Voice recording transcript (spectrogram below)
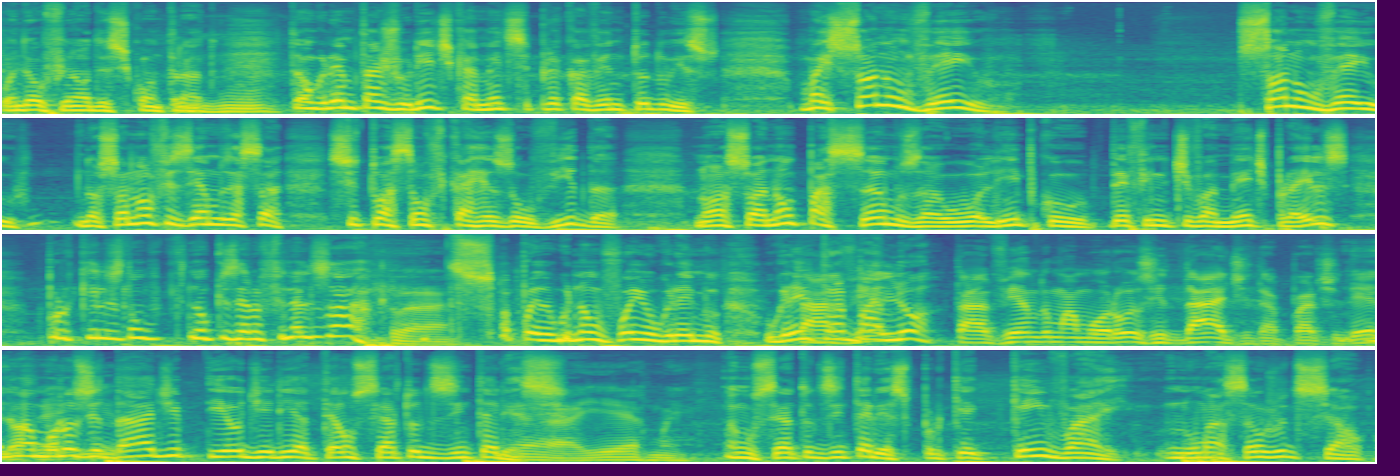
quando é o final desse contrato. Uhum. Então o Grêmio está juridicamente se precavendo tudo isso. Mas só não veio só não veio, nós só não fizemos essa situação ficar resolvida, nós só não passamos o Olímpico definitivamente para eles porque eles não, não quiseram finalizar. Claro. Só não foi o Grêmio. O Grêmio tá trabalhou. Está havendo uma morosidade da parte deles. Uma morosidade e eu diria até um certo desinteresse. É, aí é ruim. Um certo desinteresse, porque quem vai numa ação judicial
